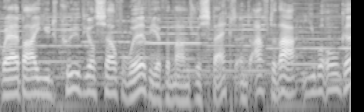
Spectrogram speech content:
whereby you'd prove yourself worthy of the man's respect, and after that, you were all good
